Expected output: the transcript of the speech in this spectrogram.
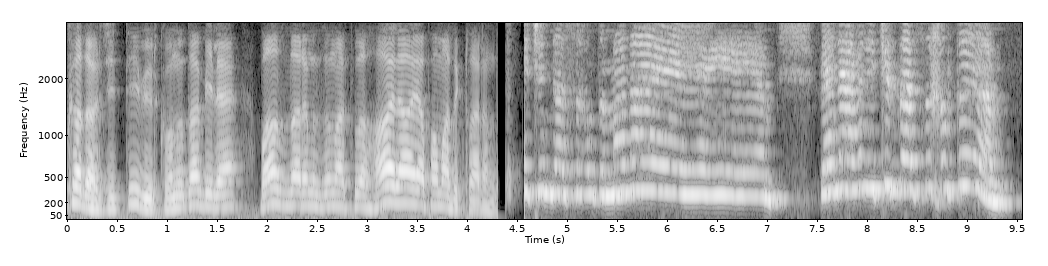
kadar ciddi bir konuda bile bazılarımızın aklı hala yapamadıklarında. içinde sıkıldım anayım. Ben evin içinde sıkıldım.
